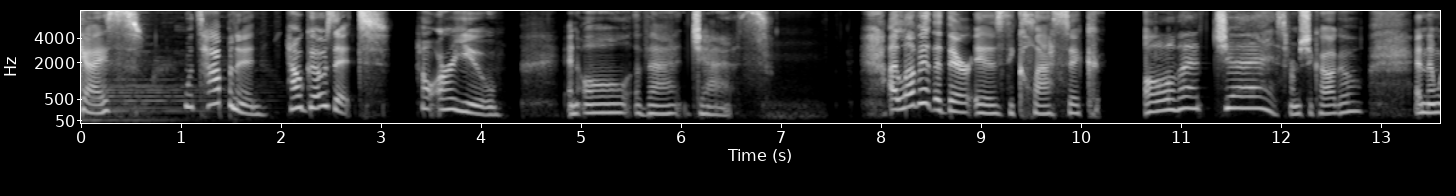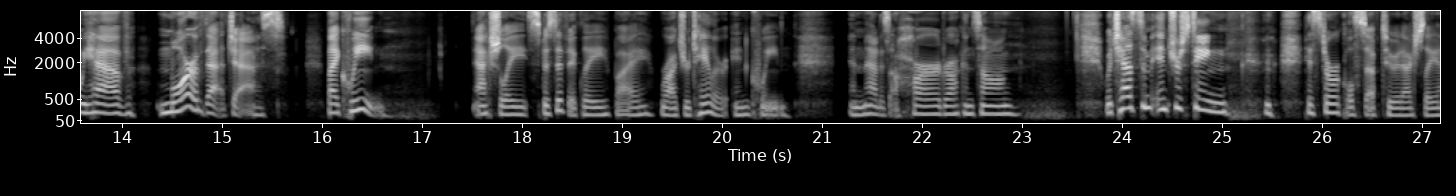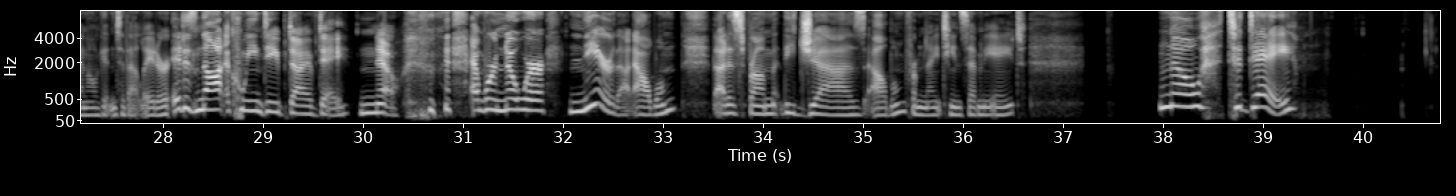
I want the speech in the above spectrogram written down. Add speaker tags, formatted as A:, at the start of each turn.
A: guys. What's happening? How goes it? How are you? And all that jazz. I love it that there is the classic All That Jazz from Chicago. And then we have more of that jazz by Queen, actually, specifically by Roger Taylor in Queen. And that is a hard rocking song which has some interesting historical stuff to it, actually, and I'll get into that later. It is not a Queen deep dive day, no. and we're nowhere near that album. That is from the Jazz album from 1978. No, today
